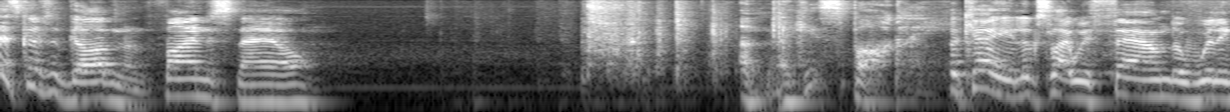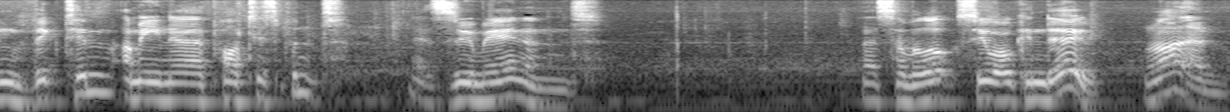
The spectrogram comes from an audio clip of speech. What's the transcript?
Let's go to the garden and find a snail. and make it sparkly. Okay, it looks like we've found a willing victim. I mean, uh, participant. Let's zoom in and let's have a look, see what we can do. Right then.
